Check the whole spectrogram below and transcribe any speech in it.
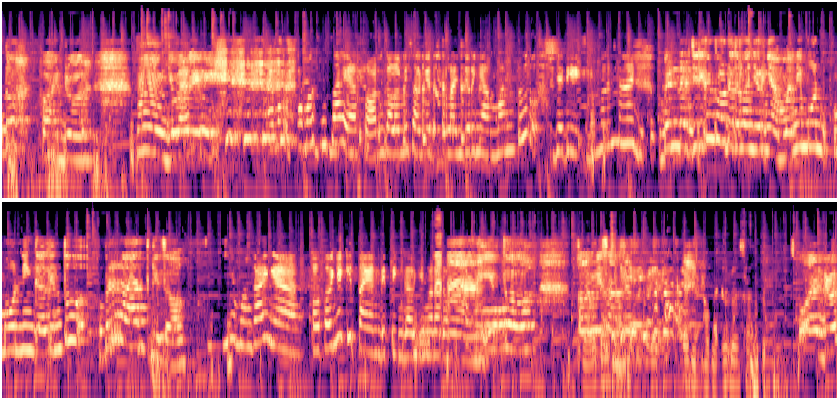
Duh, waduh. Hmm, gimana ini? Emang, emang susah ya Son. Kalau misalnya udah terlanjur nyaman tuh jadi gimana gitu. Bener, jadi kan kalau udah terlanjur nyaman nih mau mau ninggalin tuh berat gitu. Iya makanya. Tau-taunya kita yang ditinggal gimana dong. Nah, itu Kalau Ya udah, misalkan ayo dicoba dulu so. Waduh,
